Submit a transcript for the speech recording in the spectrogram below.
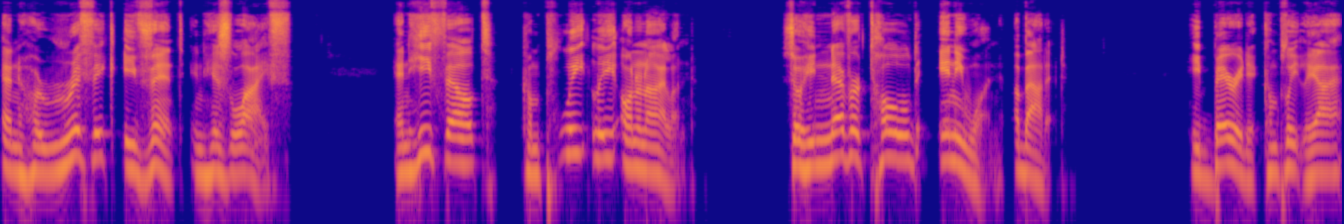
an horrific event in his life. And he felt completely on an island. So he never told anyone about it. He buried it completely. I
